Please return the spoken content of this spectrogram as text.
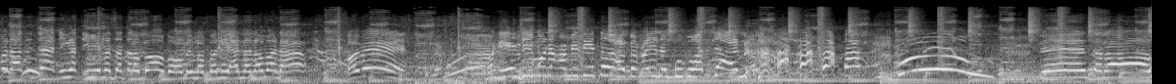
Tropa natin dyan. Ingat-ingat lang sa trabaho, baka may mabalian na naman, ha? Kami! Mag-enjoy muna kami dito habang kayo nagbubuhat dyan. Woo! Then, sarap!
